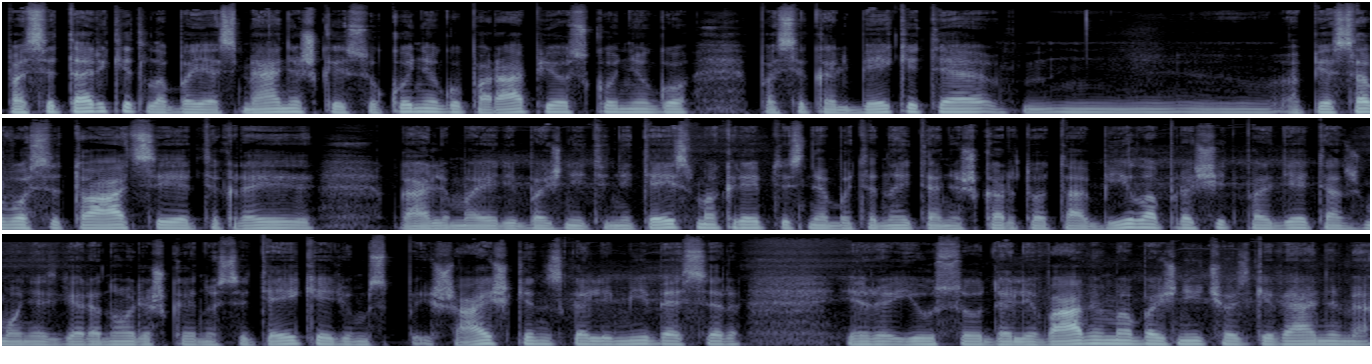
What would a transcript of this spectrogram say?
pasitarkit labai asmeniškai su kunigu, parapijos kunigu, pasikalbėkite apie savo situaciją ir tikrai galima ir į bažnytinį teismą kreiptis, nebūtinai ten iš karto tą bylą prašyti pradėti, ten žmonės geranoriškai nusiteikia ir jums išaiškins galimybės ir, ir jūsų dalyvavimą bažnyčios gyvenime,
